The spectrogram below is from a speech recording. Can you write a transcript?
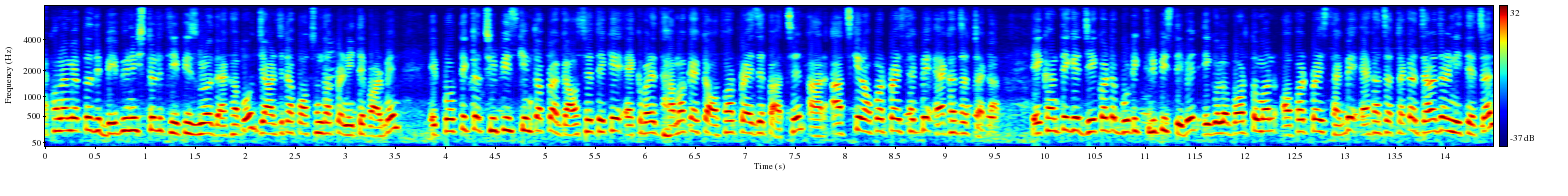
এখন আমি আপনাদের বিভিন্ন স্টাইলে থ্রি পিসগুলো দেখাবো, যার যেটা পছন্দ আপনারা নিতে পারবেন। এই প্রত্যেকটা থ্রি পিস কিন্তু আপনারা গাউসে থেকে একেবারে ধামাকা একটা অফার প্রাইসে পাচ্ছেন, আর আজকের অফার প্রাইস থাকবে এক হাজার টাকা। এখান থেকে যে কটা বুটিক থ্রি পিস দিবেন এগুলো বর্তমান অফার প্রাইস থাকবে এক হাজার টাকা। যারা যারা নিতে চান,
